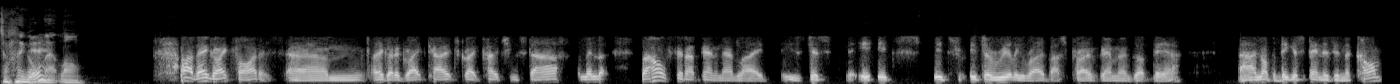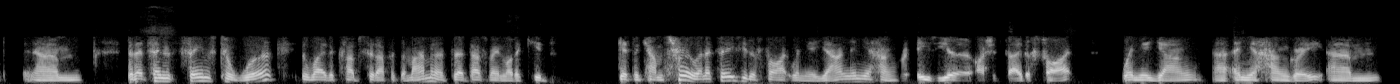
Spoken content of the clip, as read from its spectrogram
to hang yeah. on that long. Oh, they're great fighters. Um, they've got a great coach, great coaching staff. I mean, the, the whole setup down in Adelaide is just, it, it's, it's, it's a really robust program they've got there. Uh, not the biggest spenders in the comp. Um, but that seems to work the way the club's set up at the moment. That does mean a lot of kids get to come through, and it's easy to fight when you're young and you're hungry. Easier, I should say, to fight when you're young uh, and you're hungry. Um,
